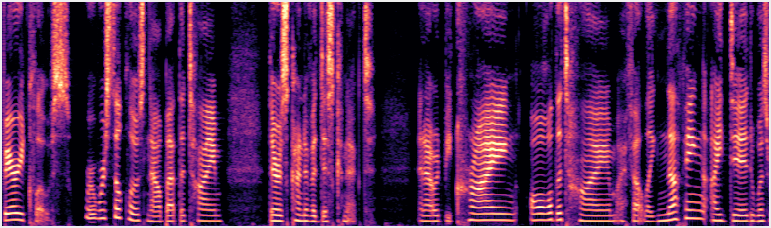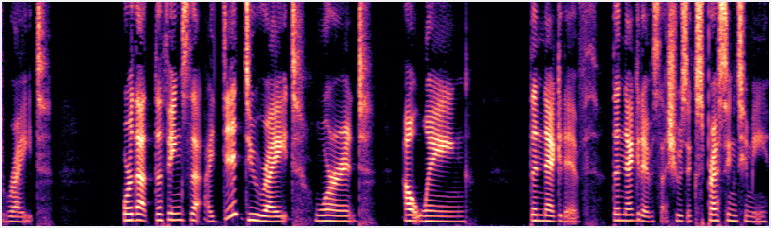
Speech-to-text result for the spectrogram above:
very close. We're we're still close now, but at the time there was kind of a disconnect. And I would be crying all the time. I felt like nothing I did was right. Or that the things that I did do right weren't outweighing the negative, the negatives that she was expressing to me.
